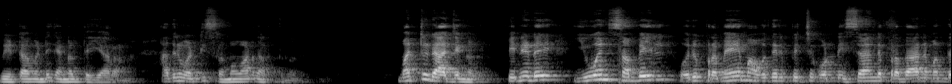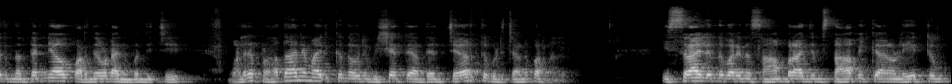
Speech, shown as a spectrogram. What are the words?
വീട്ടാൻ വേണ്ടി ഞങ്ങൾ തയ്യാറാണ്. അതിനുവേണ്ടി ശ്രമമാണ് നടത്തുന്നത്. മറ്റു രാജ്യങ്ങൾ പിന്നീട് യു എൻ സഭയിൽ ഒരു പ്രമേയം അവതരിപ്പിച്ചുകൊണ്ട് ഇസ്രായേലിന്റെ പ്രധാനമന്ത്രി നദന്യാവ് പറഞ്ഞതോടനുബന്ധിച്ച് വളരെ പ്രാധാന്യമായിരിക്കുന്ന ഒരു വിഷയത്തെ അദ്ദേഹം ചേർത്ത് പിടിച്ചാണ് പറഞ്ഞത്. ഇസ്രായേൽ എന്ന് പറയുന്ന സാമ്രാജ്യം സ്ഥാപിക്കാനുള്ള ഏറ്റവും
